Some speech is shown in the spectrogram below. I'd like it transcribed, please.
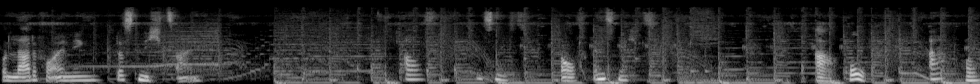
und lade vor allen Dingen das Nichts ein. Auf ins Nichts. Auf ins Nichts. Aho. Aho.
